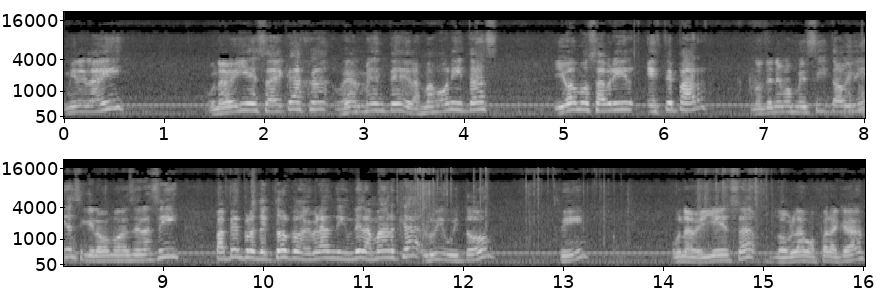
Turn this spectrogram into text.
Miren ahí, una belleza de caja, realmente de las más bonitas. Y vamos a abrir este par. No tenemos mesita hoy día, así que lo vamos a hacer así. Papel protector con el branding de la marca Louis Vuitton. ¿Sí? Una belleza. Doblamos para acá.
